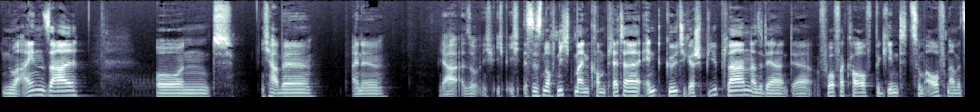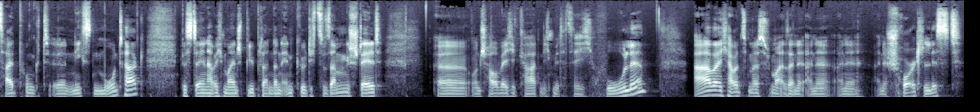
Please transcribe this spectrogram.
nur einen Saal. Und ich habe eine ja, also ich, ich, ich, es ist noch nicht mein kompletter endgültiger Spielplan. Also der, der Vorverkauf beginnt zum Aufnahmezeitpunkt äh, nächsten Montag. Bis dahin habe ich meinen Spielplan dann endgültig zusammengestellt äh, und schaue, welche Karten ich mir tatsächlich hole. Aber ich habe zumindest schon mal eine, eine, eine, eine Shortlist,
